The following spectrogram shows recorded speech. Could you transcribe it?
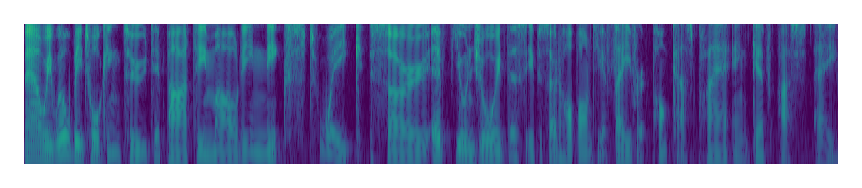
Now, we will be talking to Te Pāti Māori next week, so if you enjoyed this episode, hop onto your favourite podcast player and give us a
